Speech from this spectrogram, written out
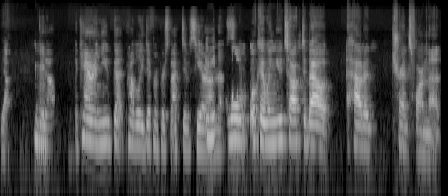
Yeah. Mm-hmm. You know, Karen, you've got probably different perspectives here and on this. Well, okay, when you talked about how to transform that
